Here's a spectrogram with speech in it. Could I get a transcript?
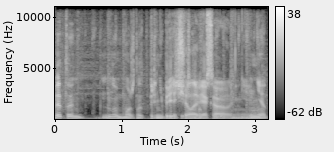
это ну, можно пренебречь. Для человека не... Нет,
